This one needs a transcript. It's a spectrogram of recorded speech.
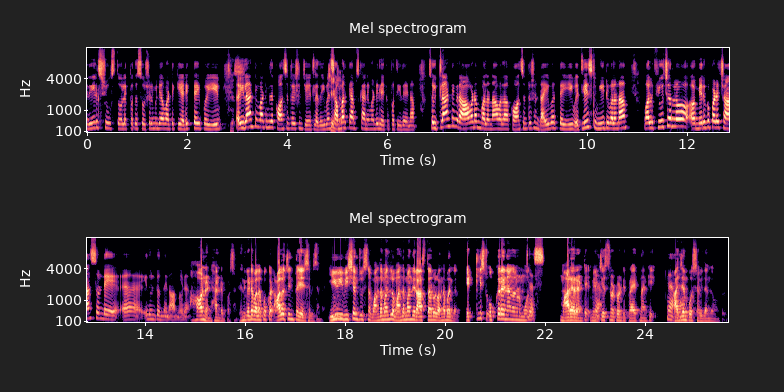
రీల్స్ చూస్తూ లేకపోతే సోషల్ మీడియా వాటికి అడిక్ట్ అయిపోయి. ఇలాంటి వాటి మీద కాన్సన్ట్రేషన్ చేయట్లేదు. ఈవెన్. సమ్మర్ క్యాంప్స్ కానివ్వండి లేకపోతే ఇదైనా. సో ఇట్లాంటివి రావడం వలన వాళ్ళ కాన్సన్ట్రేషన్ డైవర్ట్ అయ్యి అట్లీస్ట్ వీటి వలన వాళ్ళు ఫ్యూచర్లో ఆ, మెరుగుపడే ఛాన్స్ ఉండే ఇది ఉంటుంది నార్మల్గా. అవునండి హండ్రెడ్ పర్సెంట్ ఎందుకంటే వాళ్ళకు ఒక ఆలోచింపజేసే విధంగా. ఈ ఈ విషయం చూసిన వంద మందిలో వంద మంది రాస్తారు వంద మంది కాదు. అట్లీస్ట్ ఒక్కరైనా మారారంటే మేము. చేస్తున్నటువంటి ప్రయత్నానికి అజం పోసిన విధంగా ఉంటుంది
